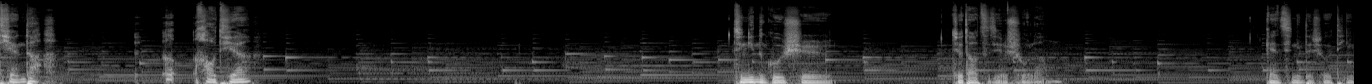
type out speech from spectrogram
甜的，呃，好甜。”今天的故事就到此结束了，感谢你的收听。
